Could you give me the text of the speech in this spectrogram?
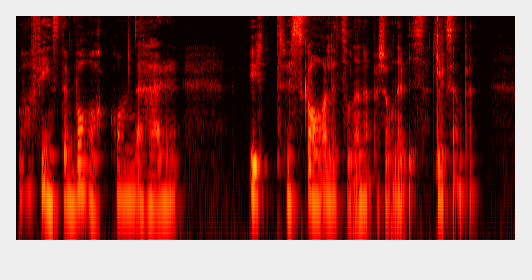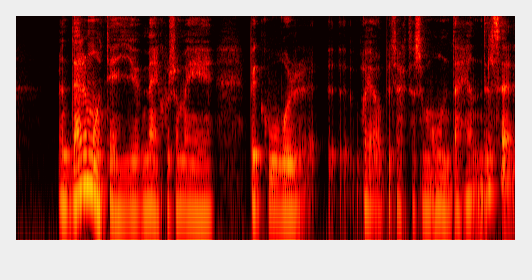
vad finns det bakom det här yttre skalet som den här personen visar till exempel. Men däremot är ju människor som är, begår eh, vad jag betraktar som onda händelser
